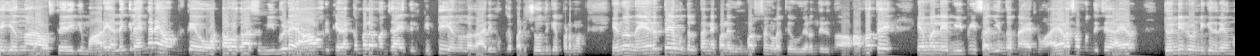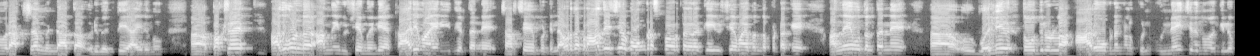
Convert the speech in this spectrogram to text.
ചെയ്യുന്ന ഒരു അവസ്ഥയിലേക്ക് മാറി. അല്ലെങ്കിൽ എങ്ങനെ അവർക്ക് വോട്ടവകാശം ഇവിടെ ആ ഒരു കിഴക്കമ്പല പഞ്ചായത്തിൽ കിട്ടി എന്നുള്ള കാര്യമൊക്കെ പരിശോധിക്കപ്പെടണം എന്ന് നേരത്തെ മുതൽ തന്നെ പല വിമർശനങ്ങളൊക്കെ ഉയർന്നിരുന്നതാണ്. അന്നത്തെ M L A B P സജീന്ദ്രനായിരുന്നു അയാളെ സംബന്ധിച്ച് അയാൾ ട്വന്റി ട്വന്റിക്കെതിരെ ഒന്നും ഒരു അക്ഷരം മിണ്ടാത്ത ഒരു വ്യക്തിയായിരുന്നു. പക്ഷേ അതുകൊണ്ട് അന്ന് ഈ വിഷയം വലിയ കാര്യമായ രീതിയിൽ തന്നെ ചർച്ച ചെയ്യപ്പെട്ടില്ല. അവിടുത്തെ പ്രാദേശിക കോൺഗ്രസ് പ്രവർത്തകരൊക്കെ ഈ വിഷയവുമായി ബന്ധപ്പെട്ടൊക്കെ അന്നേ മുതൽ തന്നെ വലിയ തോതിലുള്ള ആരോപണങ്ങൾ ഉന്നയിച്ചിരുന്നുവെങ്കിലും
